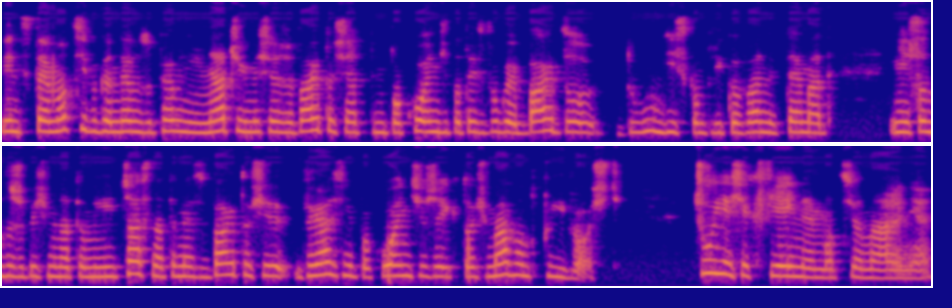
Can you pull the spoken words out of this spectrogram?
więc te emocje wyglądają zupełnie inaczej. Myślę, że warto się nad tym pokłonić, bo to jest w ogóle bardzo długi, skomplikowany temat i nie sądzę, żebyśmy na to mieli czas, natomiast warto się wyraźnie pokłonić, jeżeli ktoś ma wątpliwość, czuje się chwiejny emocjonalnie,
